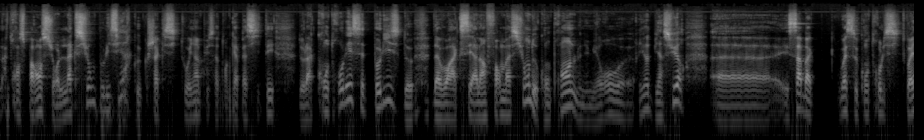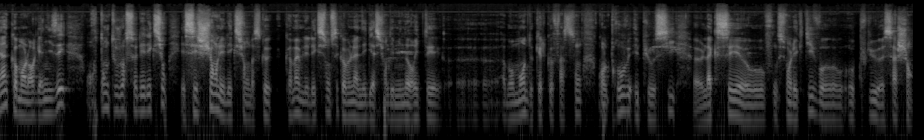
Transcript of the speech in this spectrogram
la transparence sur l'action policière, que chaque citoyen puisse être en capacité de la contrôler, cette police, d'avoir accès à l'information, de comprendre le numéro euh, RIOT, bien sûr. Et ça, bah, ouais, ce contrôle citoyen, comment l'organiser On retombe toujours sur l'élection. Et c'est chiant l'élection, parce que quand même l'élection, c'est quand même la négation des minorités. euh, moment, de quelque façon qu'on le trouve, et puis aussi l'accès aux fonctions électives aux, aux plus sachants.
